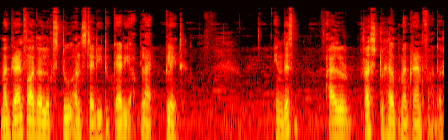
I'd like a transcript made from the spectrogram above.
My grandfather looks too unsteady to carry a plate. In this, I'll rush to help my grandfather.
